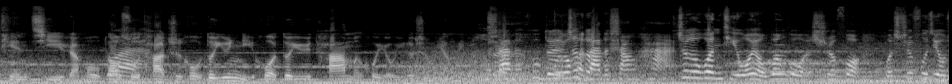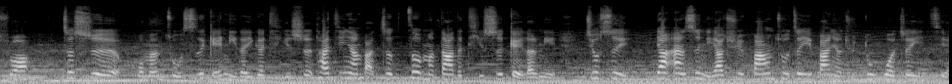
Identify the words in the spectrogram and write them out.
天机，然后告诉他之后，对于你或对于他们会有一个什么样的影响？很大的会不会对这个有很大的伤害？这个问题我有问过我师傅，我师傅就说这是我们祖师给你的一个提示，他竟然把这这么大的提示给了你，就是要暗示你要去帮助这一帮人去度过这一劫，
